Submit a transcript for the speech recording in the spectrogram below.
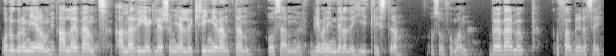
Och då går de igenom alla event, alla regler som gäller kring eventen och sen blir man indelad i hitlistor då. Och så får man börja värma upp och förbereda sig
